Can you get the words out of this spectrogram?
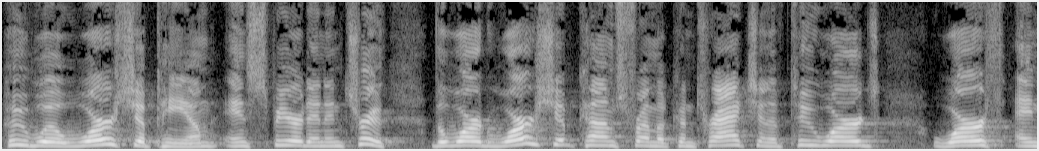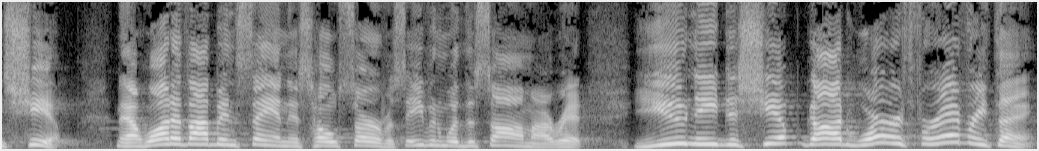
who will worship him in spirit and in truth. The word worship comes from a contraction of two words, worth and ship. Now, what have I been saying this whole service, even with the psalm I read? You need to ship God worth for everything.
